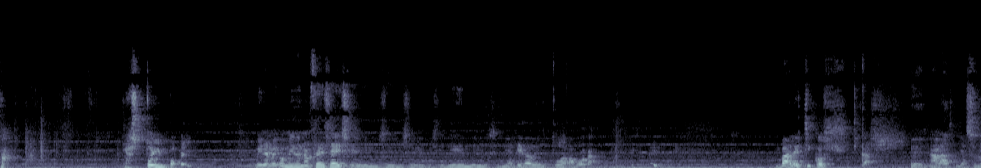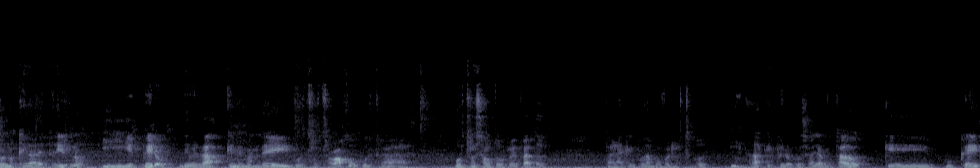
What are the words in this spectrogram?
¡Ja! Ya estoy en papel. Mira, me he comido una fresa y se, me, ha quedado en toda la boca. Vale, chicos, chicas. Pues nada, ya solo nos queda despedirnos y espero de verdad que me mandéis vuestros trabajos, vuestras, vuestros autorretratos para que podamos verlos todos. Y nada, que espero que os haya gustado, que busquéis,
